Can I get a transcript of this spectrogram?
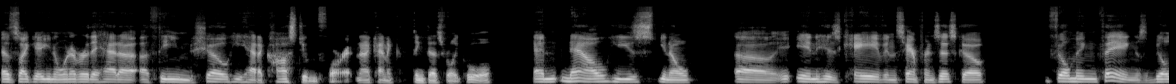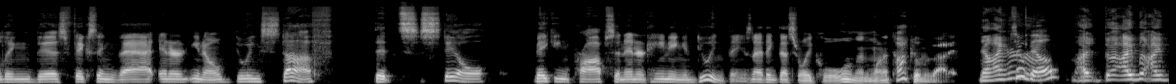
It's like you know, whenever they had a, a themed show, he had a costume for it, and I kind of think that's really cool. And now he's you know uh, in his cave in San Francisco, filming things, building this, fixing that, and you know, doing stuff that's still making props and entertaining and doing things. And I think that's really cool, and I want to talk to him about it. Now I heard. So, Bill, I, I, I'm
